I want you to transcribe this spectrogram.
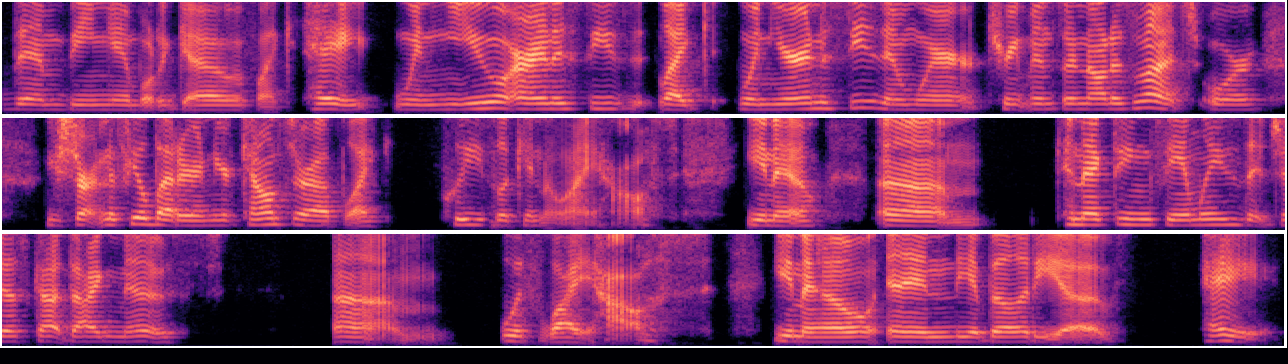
them being able to go of like hey when you are in a season like when you're in a season where treatments are not as much or you're starting to feel better and your counts are up like please look into Lighthouse. You know, um, connecting families that just got diagnosed um, with Lighthouse, you know, and the ability of, hey,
